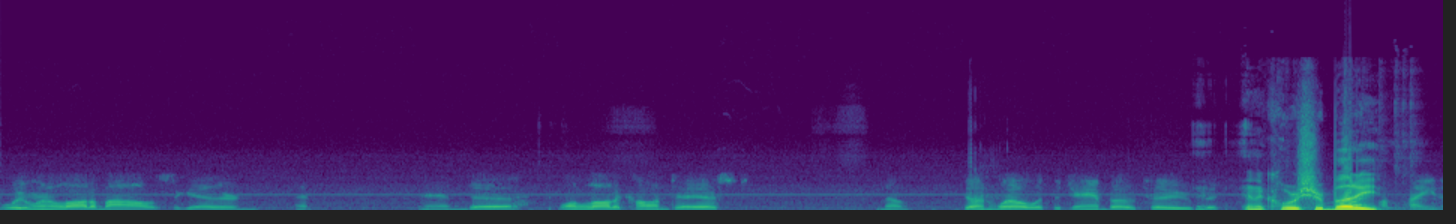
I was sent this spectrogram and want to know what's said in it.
we went a lot of miles together and and, and uh, won a lot of contests. You know, done well with the Jambo too. But and of course, your buddy. I like my paint,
